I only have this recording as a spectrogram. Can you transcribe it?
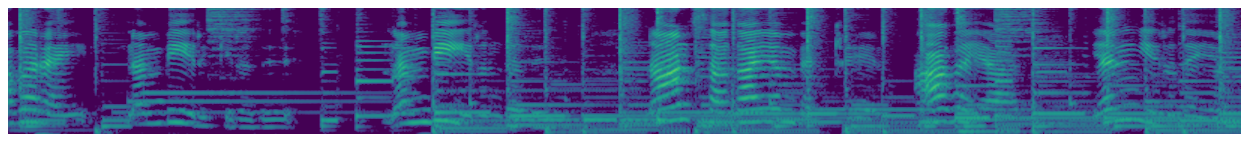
அவரை நம்பி இருக்கிறது நம்பி இருந்தது. நான் சகாயம் பெற்றேன். ஆகையால் என் இருதயம்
